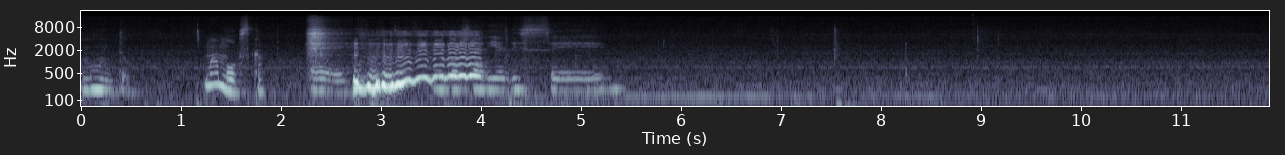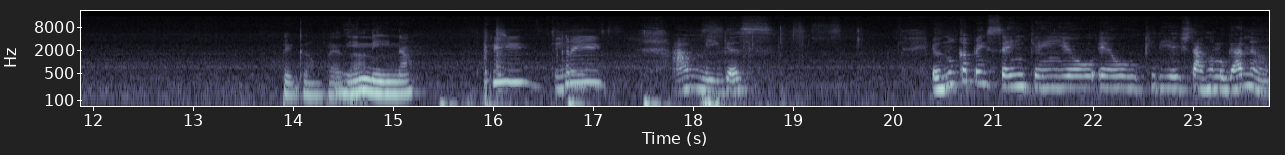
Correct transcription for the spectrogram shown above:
Muito. Uma mosca. É. eu gostaria de ser. Pegão pesado. Menina. Cri, Tem- cri. Amigas. Eu nunca pensei em quem eu, eu queria estar no lugar, não.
